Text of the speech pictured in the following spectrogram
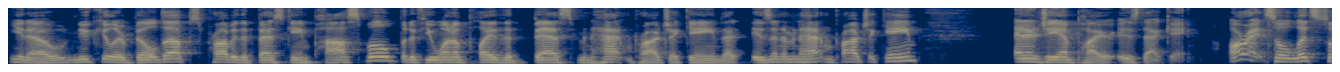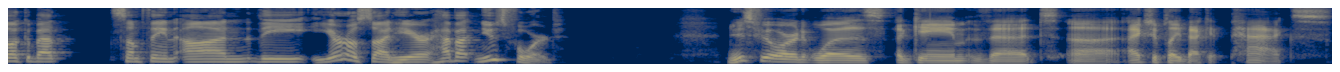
you know, nuclear buildups, probably the best game possible. But if you want to play the best Manhattan Project game that isn't a Manhattan Project game, Energy Empire is that game. All right, so let's talk about something on the Euro side here. How about Nusfjord? Nusfjord was a game that uh, I actually played back at PAX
